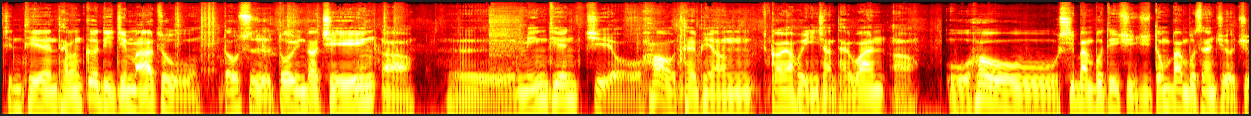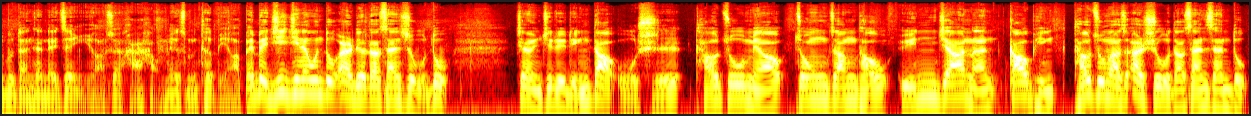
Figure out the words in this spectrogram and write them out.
今天台湾各地及马祖都是多云到晴啊。呃，明天九号太平洋高压会影响台湾啊。午后西半部地区及东半部山区有局部短暂雷阵雨啊，所以还好，没有什么特别啊。北北基今天温度二六到三十五度，降雨几率零到五十。桃竹苗、中彰投、云嘉南、高屏，桃竹苗是二十五到三十三度。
